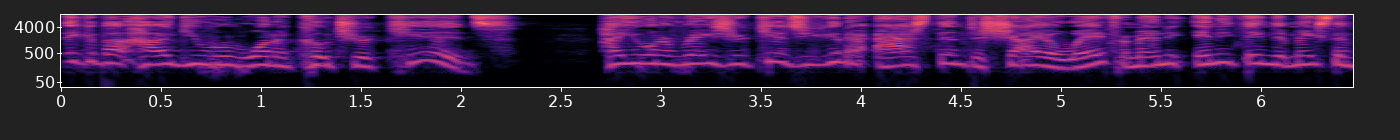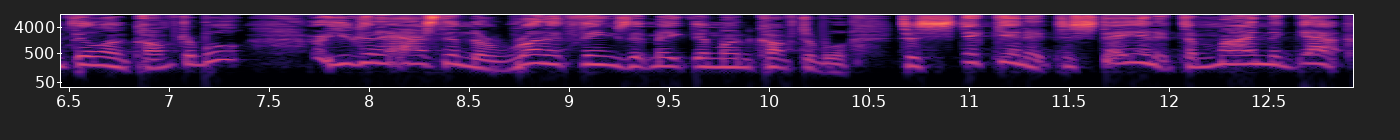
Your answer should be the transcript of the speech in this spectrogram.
Think about how you would want to coach your kids, how you want to raise your kids. Are you going to ask them to shy away from any, anything that makes them feel uncomfortable? Or are you going to ask them to run at things that make them uncomfortable, to stick in it, to stay in it, to mind the gap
